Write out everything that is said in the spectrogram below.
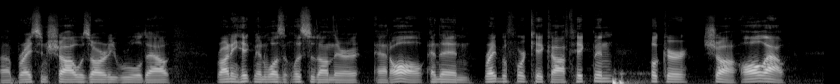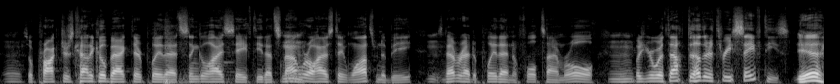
Uh, Bryson Shaw was already ruled out. Ronnie Hickman wasn't listed on there at all. And then right before kickoff, Hickman, Hooker, Shaw, all out. Mm. So Proctor's got to go back there, play that single high safety. That's not mm. where Ohio State wants him to be. He's mm. never had to play that in a full time role. Mm-hmm. But you're without the other three safeties. Yeah.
